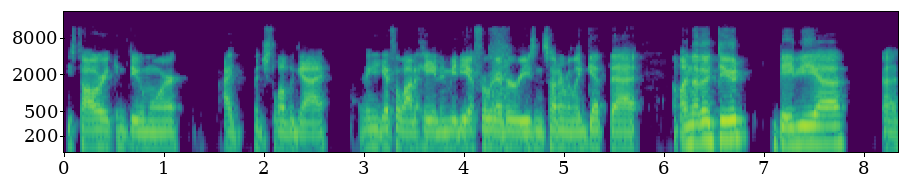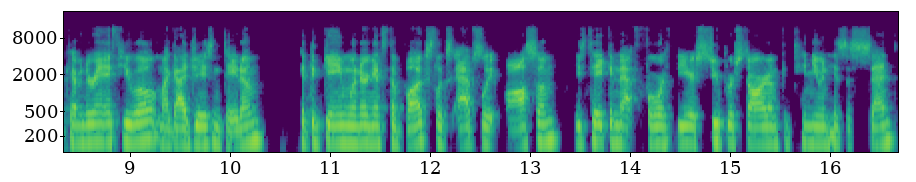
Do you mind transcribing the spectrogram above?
He's taller. He can do more. I, I just love the guy. I think he gets a lot of hate in the media for whatever reason, so I don't really get that. Another dude, baby uh, uh, Kevin Durant, if you will, my guy Jayson Tatum hit the game winner against the Bucks. Looks absolutely awesome. He's taken that fourth year superstardom, continuing his ascent.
